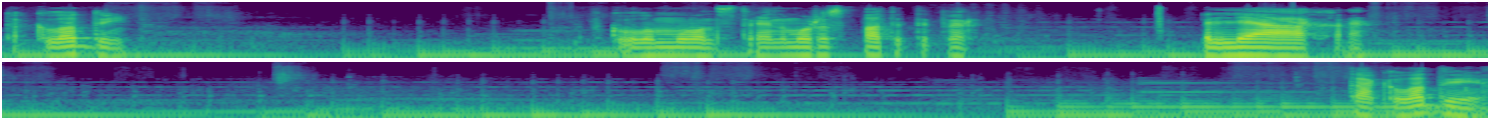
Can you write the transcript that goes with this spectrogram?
Так, лади. Вколо монстра, я не можу спати тепер. Бляха. Так, лади.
